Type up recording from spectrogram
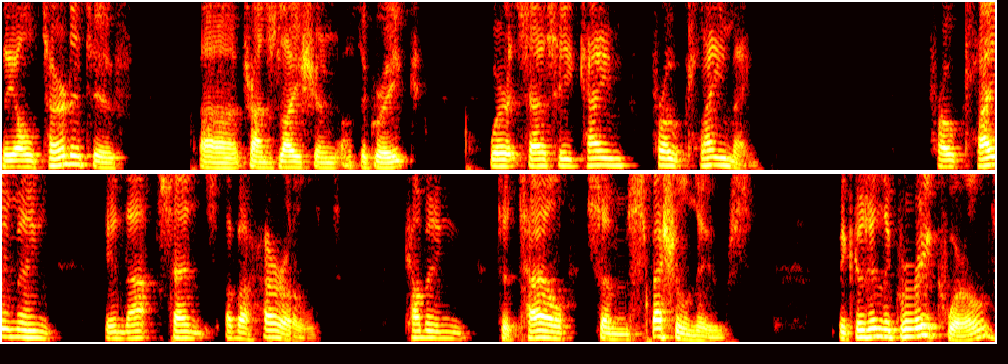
the alternative uh, translation of the Greek, where it says he came proclaiming. Proclaiming in that sense of a herald, coming to tell some special news. Because in the Greek world,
